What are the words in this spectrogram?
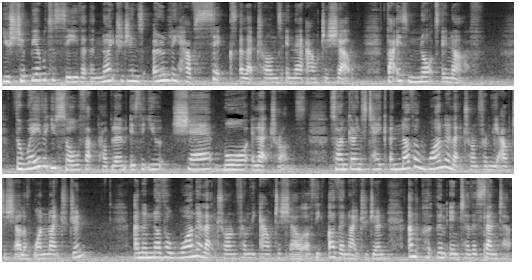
you should be able to see that the nitrogens only have six electrons in their outer shell. That is not enough. The way that you solve that problem is that you share more electrons. So I'm going to take another one electron from the outer shell of one nitrogen and another one electron from the outer shell of the other nitrogen and put them into the center.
